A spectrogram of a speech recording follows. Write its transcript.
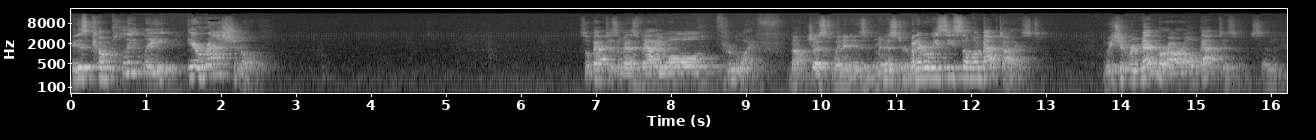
It is completely irrational. So baptism has value all through life, not just when it is administered. Whenever we see someone baptized, we should remember our own baptisms and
